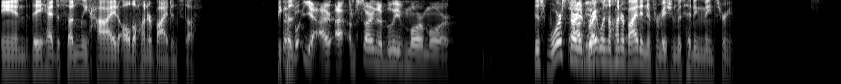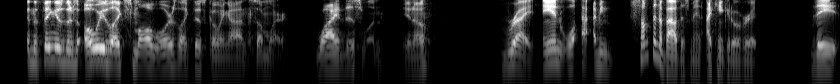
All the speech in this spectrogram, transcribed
and they had to suddenly hide all the Hunter Biden stuff. Because what, yeah, I, I, I'm starting to believe more and more. This war started obvious- right when the Hunter yeah. Biden information was hitting the mainstream. And the thing is, there's always like small wars like this going on somewhere. Why this one? You know? Right. And well, I mean, something about this man, I can't get over it. They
